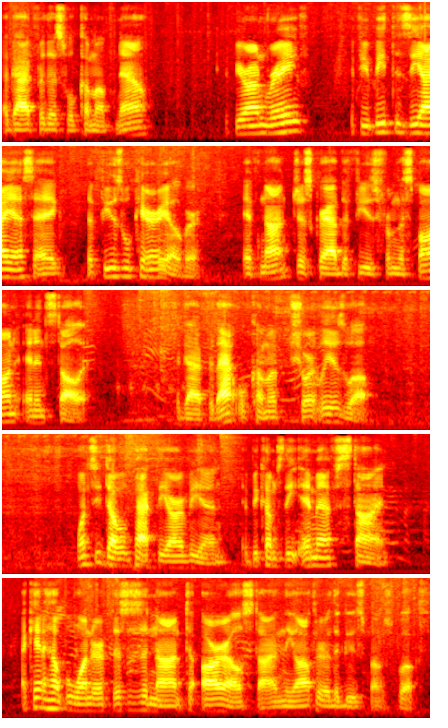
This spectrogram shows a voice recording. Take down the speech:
A guide for this will come up now. If you're on Rave, if you beat the ZIS egg, the fuse will carry over. If not, just grab the fuse from the spawn and install it. A guide for that will come up shortly as well. Once you double pack the RVN, it becomes the MF Stine. I can't help but wonder if this is a nod to R.L. Stine, the author of the Goosebumps books.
